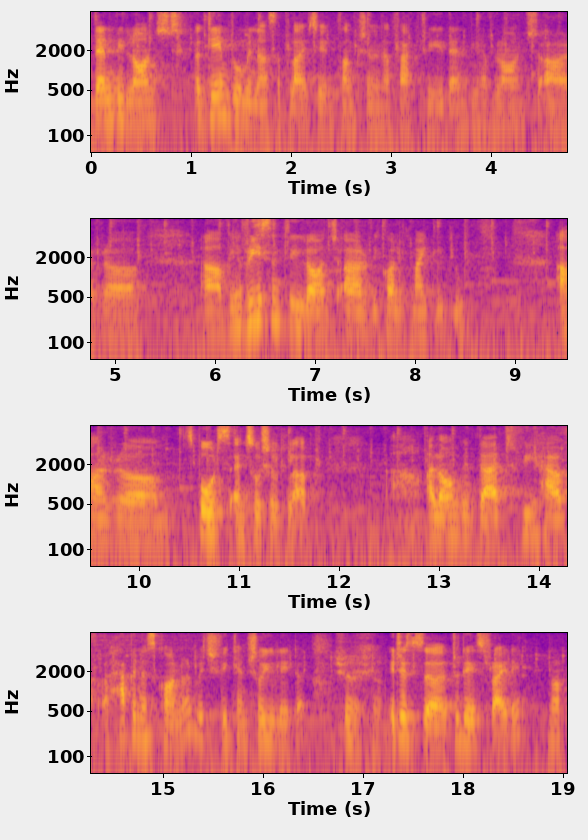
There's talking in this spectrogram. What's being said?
Then we launched a game room in our supply chain function in our factory. Then we have launched our. Uh, uh, we have recently launched our we call it Mighty Blue, our um, sports and social club along with that, we have a happiness corner, which we can show you later. Sure, sure. It is uh, today is Friday, not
